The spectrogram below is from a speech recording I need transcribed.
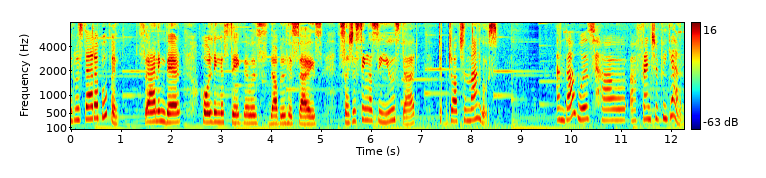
It was that Apupin, standing there holding a stick that was double his size, suggesting us to use that to drop some mangoes. And that was how our friendship began.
